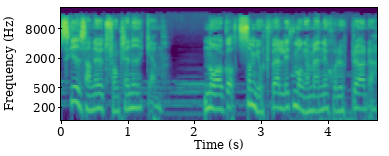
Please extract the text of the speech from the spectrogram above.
skrivs han ut från kliniken. Något som gjort väldigt många människor upprörda.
